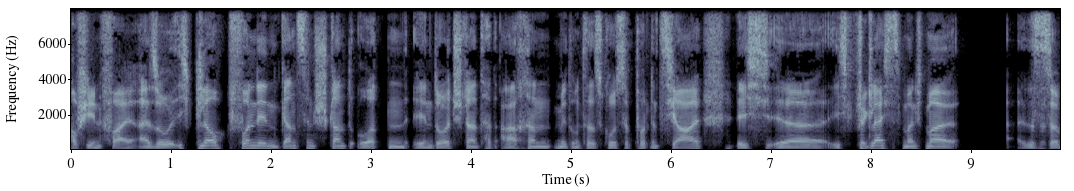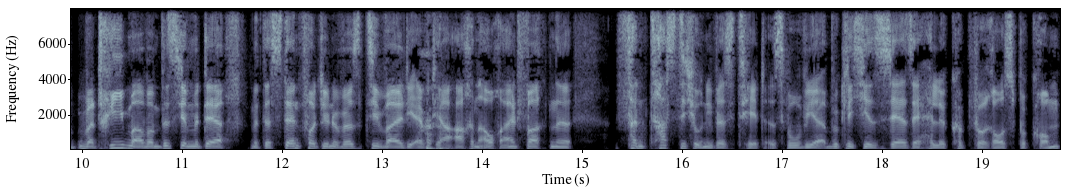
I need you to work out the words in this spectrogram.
Auf jeden Fall. Also ich glaube, von den ganzen Standorten in Deutschland hat Aachen mitunter das größte Potenzial. Ich, äh, ich vergleiche es manchmal das ist übertrieben, aber ein bisschen mit der mit der Stanford University, weil die FTH Aachen auch einfach eine fantastische Universität ist, wo wir wirklich hier sehr, sehr helle Köpfe rausbekommen,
